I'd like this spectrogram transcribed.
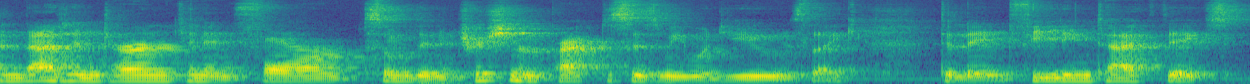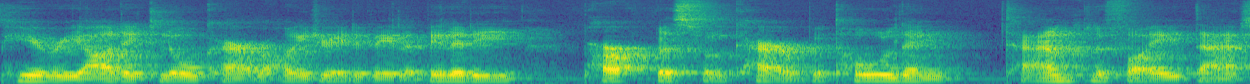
And that in turn can inform some of the nutritional practices we would use, like delayed feeding tactics, periodic low carbohydrate availability, purposeful carb withholding to amplify that.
